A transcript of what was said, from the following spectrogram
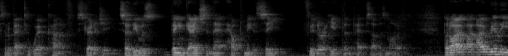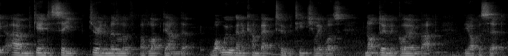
sort of back to work kind of strategy. So there was being engaged in that helped me to see further ahead than perhaps others might have. But I, I really um, began to see during the middle of, of lockdown that what we were going to come back to potentially was not doom and gloom, but the opposite.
